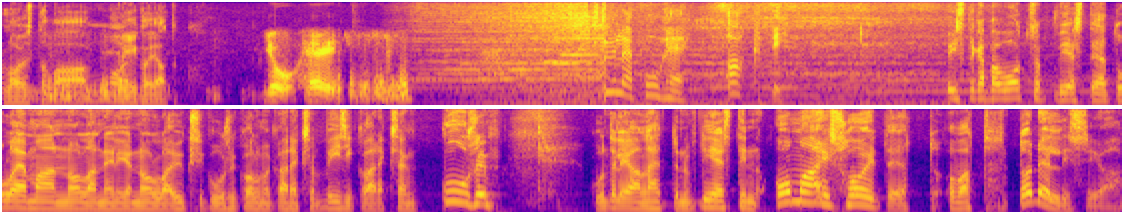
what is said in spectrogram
loistavaa viikon jatkoa. Joo, hei. Yle Puhe, akti. Pistäkääpä WhatsApp-viestejä tulemaan 0401638586. Kuuntelija on lähettänyt viestin, omaishoitajat ovat todellisia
